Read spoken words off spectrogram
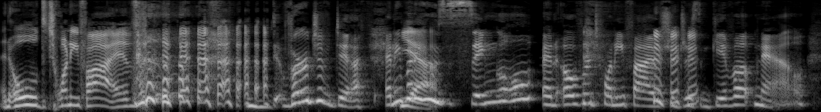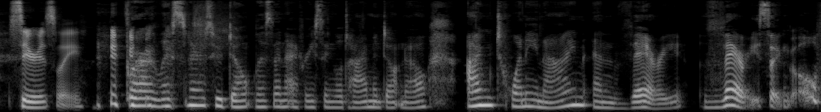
an old 25. Verge of death. Anybody yeah. who's single and over 25 should just give up now. Seriously. For our listeners who don't listen every single time and don't know, I'm 29 and very, very single.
